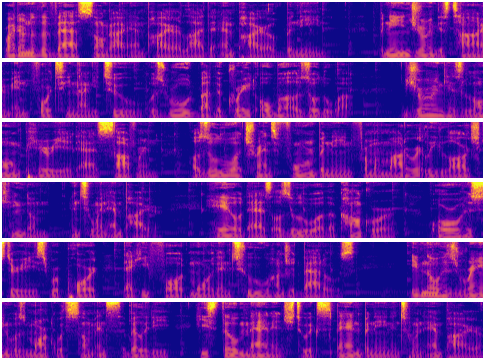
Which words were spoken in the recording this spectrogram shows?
Right under the vast Songhai Empire lie the Empire of Benin. Benin during this time in 1492 was ruled by the great Oba Ozoluwa. During his long period as sovereign, Ozoluwa transformed Benin from a moderately large kingdom into an empire. Hailed as Ozoluwa the Conqueror, oral histories report that he fought more than 200 battles. Even though his reign was marked with some instability, he still managed to expand Benin into an empire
